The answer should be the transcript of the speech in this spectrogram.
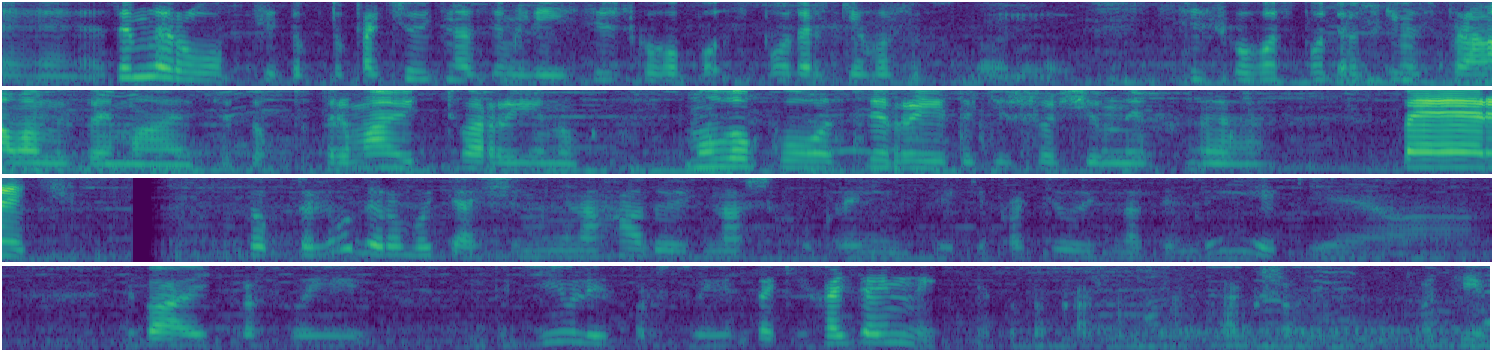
е, землеробці, тобто працюють на землі, сільськогосподарські гос- сільськогосподарськими справами займаються, тобто тримають тваринок, молоко, сири, тоді що ще в них е, перець. Тобто люди роботящі мені нагадують наших українців, які працюють на землі, які а, дбають про свої будівлі, про свої такі хазяйни, як то кажуть. Так що оці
